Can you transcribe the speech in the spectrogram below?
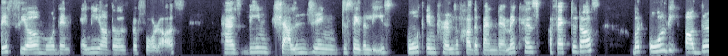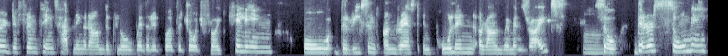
this year, more than any others before us, has been challenging to say the least both in terms of how the pandemic has affected us, but all the other different things happening around the globe, whether it was the George Floyd killing or the recent unrest in Poland around women's rights. Mm. So there are so many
